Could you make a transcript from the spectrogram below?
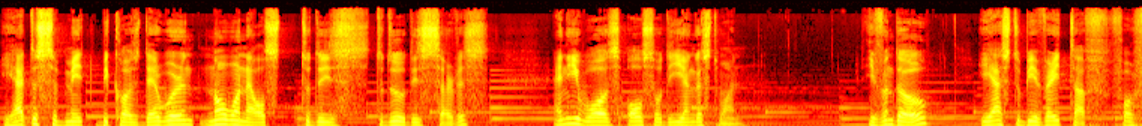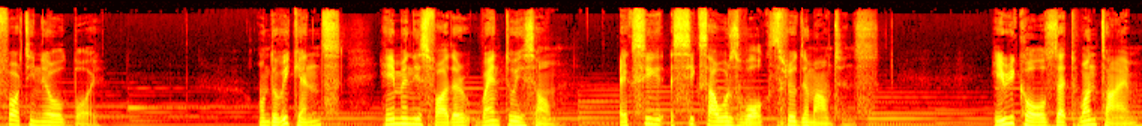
He had to submit because there weren't no one else to this to do this service, and he was also the youngest one. Even though he has to be very tough for a 14 year old boy. On the weekends, him and his father went to his home, a six hours walk through the mountains. He recalls that one time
